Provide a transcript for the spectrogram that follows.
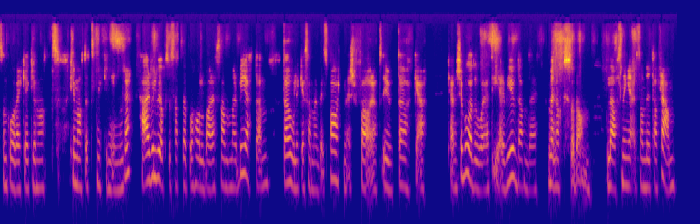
som påverkar klimat, klimatet mycket mindre. Här vill vi också satsa på hållbara samarbeten, där olika samarbetspartners för att utöka kanske både vårt erbjudande men också de lösningar som vi tar fram.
